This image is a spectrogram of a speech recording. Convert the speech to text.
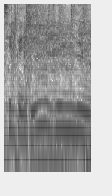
Siber'in Günlüğü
